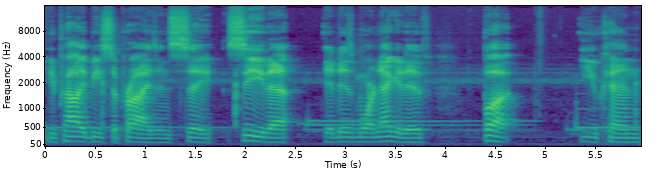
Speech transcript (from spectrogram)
You'd probably be surprised and say see that it is more negative but you can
